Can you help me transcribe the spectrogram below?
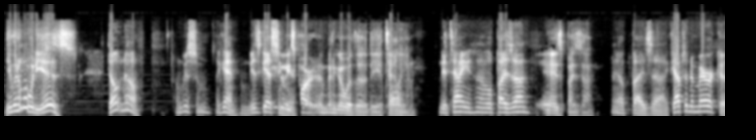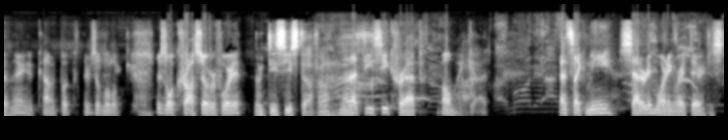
Yeah, we don't know what he is. Don't know. I'm just um, again. I'm just guessing. He's Here. part. I'm gonna go with the the Italian. The Italian, a little paisan. Yeah, he's paisan. Yeah, paisan. Captain America. There you go. Comic book. There's a little. There's a little crossover for you. No DC stuff, huh? None that DC crap. Oh my god. That's like me Saturday morning right there. Just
